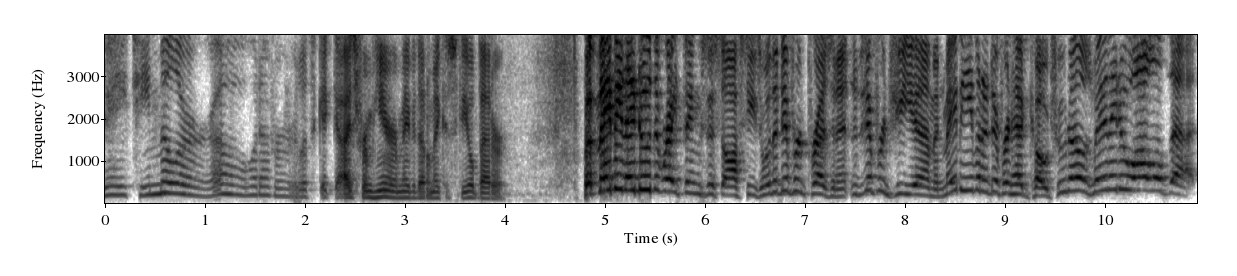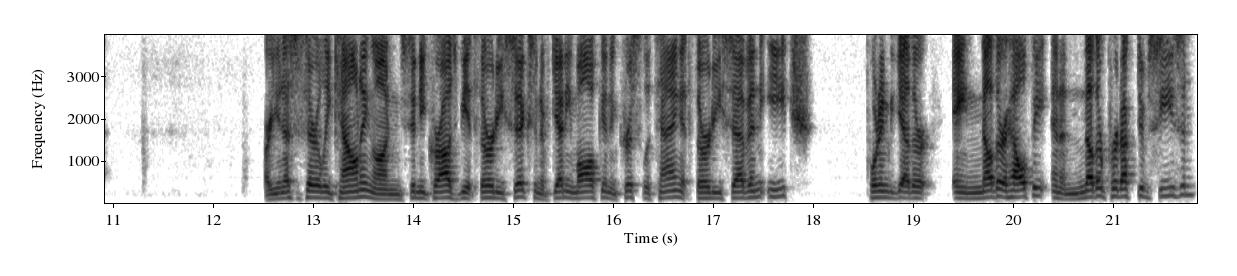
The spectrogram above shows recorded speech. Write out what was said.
JT Miller. Oh, whatever. Let's get guys from here. Maybe that'll make us feel better. But maybe they do the right things this offseason with a different president and a different GM and maybe even a different head coach. Who knows? Maybe they do all of that. Are you necessarily counting on Sidney Crosby at 36 and if Evgeny Malkin and Chris Letang at 37 each, putting together another healthy and another productive season?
